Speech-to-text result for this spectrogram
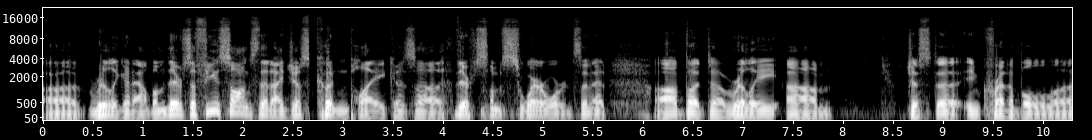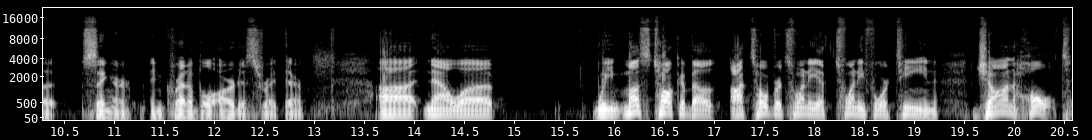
Uh, really good album. There's a few songs that I just couldn't play because uh, there's some swear words in it, uh, but really um, just an incredible singer, incredible artist right there. Now, we must talk about October 20th, 2014. John Holt,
